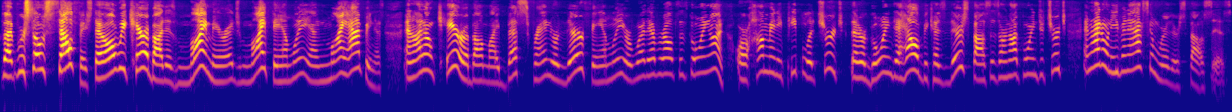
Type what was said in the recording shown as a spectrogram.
But we're so selfish that all we care about is my marriage, my family, and my happiness. And I don't care about my best friend or their family or whatever else is going on, or how many people at church that are going to hell because their spouses are not going to church. And I don't even ask them where their spouse is.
